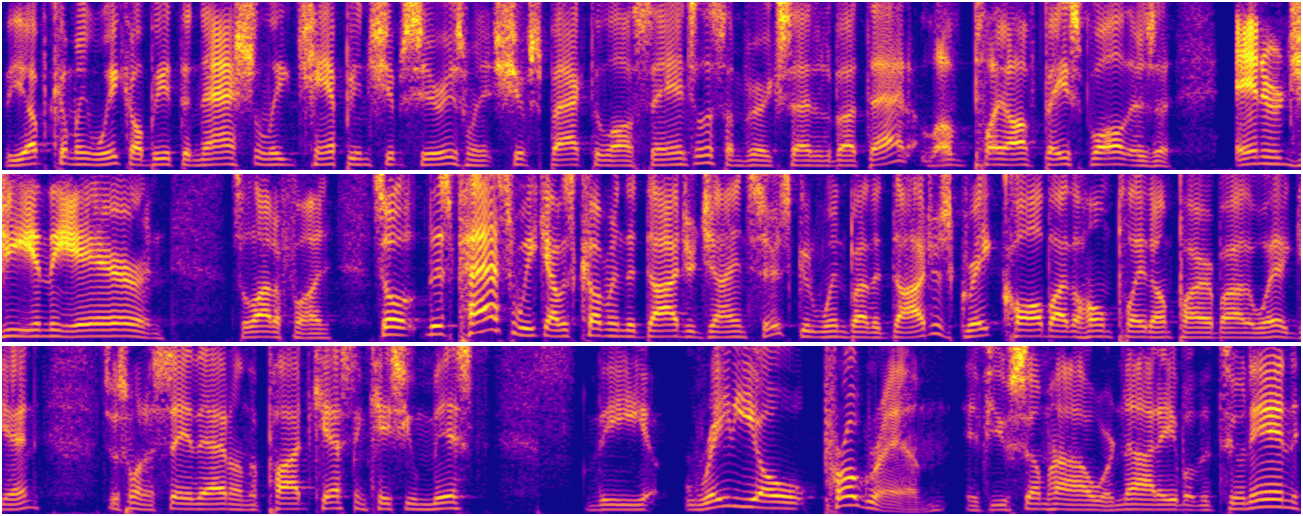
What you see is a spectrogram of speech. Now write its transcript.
the upcoming week. I'll be at the National League Championship Series when it shifts back to Los Angeles. I'm very excited about that. Love playoff baseball. There's a energy in the air and it's a lot of fun. So this past week I was covering the Dodger Giants series. Good win by the Dodgers. Great call by the home plate umpire, by the way. Again, just want to say that on the podcast in case you missed the radio program. If you somehow were not able to tune in.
